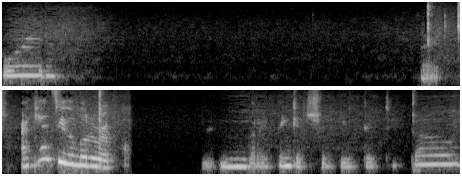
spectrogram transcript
record. I can't see the little record, but I think it should be good to go.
